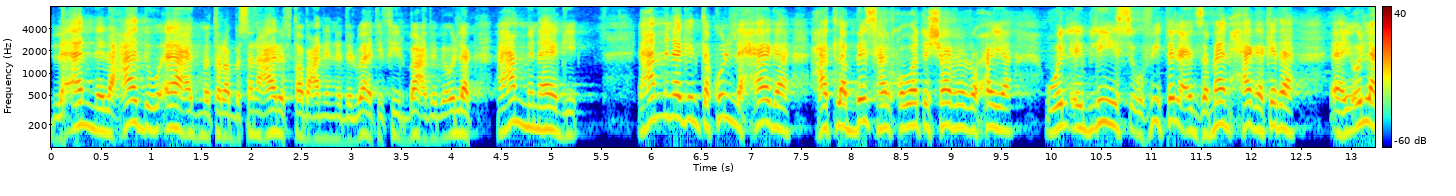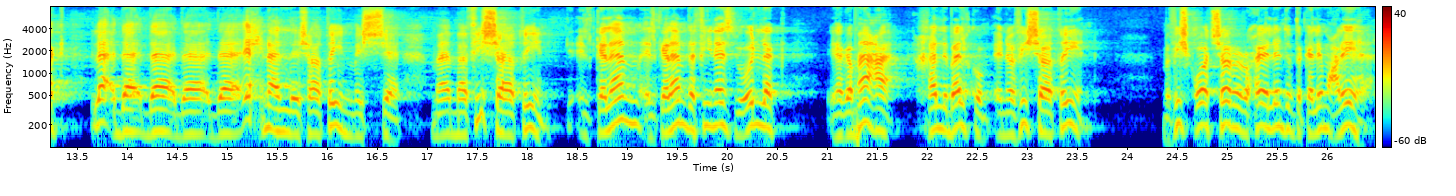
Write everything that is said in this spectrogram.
لأن العدو قاعد متربص أنا عارف طبعا إن دلوقتي في البعض بيقول لك يا عم ناجي يا عم ناجي أنت كل حاجة هتلبسها القوات الشر الروحية والإبليس. وفي طلعت زمان حاجة كده آه، يقول لك لا ده ده ده ده إحنا اللي شياطين مش ما, ما فيش شياطين. الكلام الكلام ده في ناس بيقول لك يا جماعة خلي بالكم إن مفيش شياطين مفيش قوات شر روحية اللي أنتوا بتتكلموا عليها.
